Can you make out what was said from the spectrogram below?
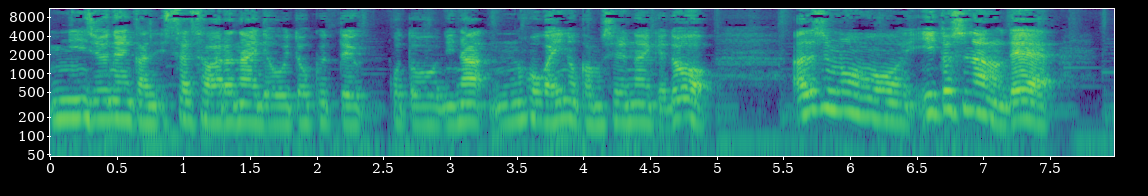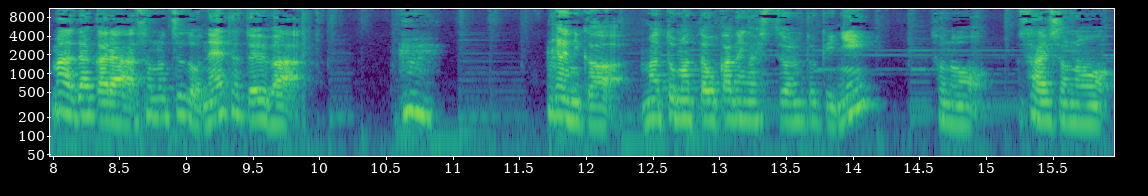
20年間一切触らないで置いておくっていうことにな、の方がいいのかもしれないけど、私もいい年なので、まあだからその都度ね、例えば、何かまとまったお金が必要な時に、その最初の、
